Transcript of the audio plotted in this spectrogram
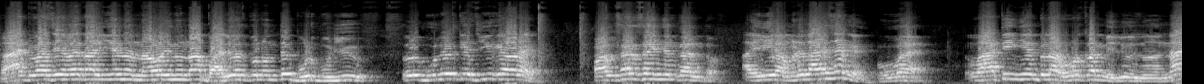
વાટ વાજે હવે તાર નવાઈનું ના ભાલ્યો જ પેલું તે ભૂડ ભૂડ્યું. પેલું બુલેટ કે જી કેવાય પલ્સર છે ઇન્જન કાન તો. ઈ હમણે લાવે છે કે? હોવે. વાટી ને પેલા રોડ કામ મેલ્યું ના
